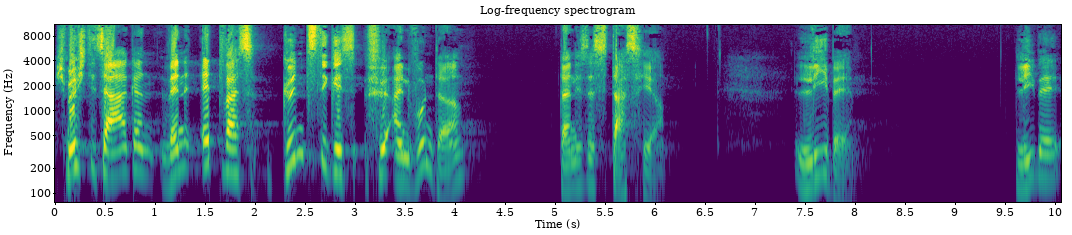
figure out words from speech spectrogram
Ich möchte sagen, wenn etwas günstig ist für ein Wunder, dann ist es das hier. Liebe. Liebe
